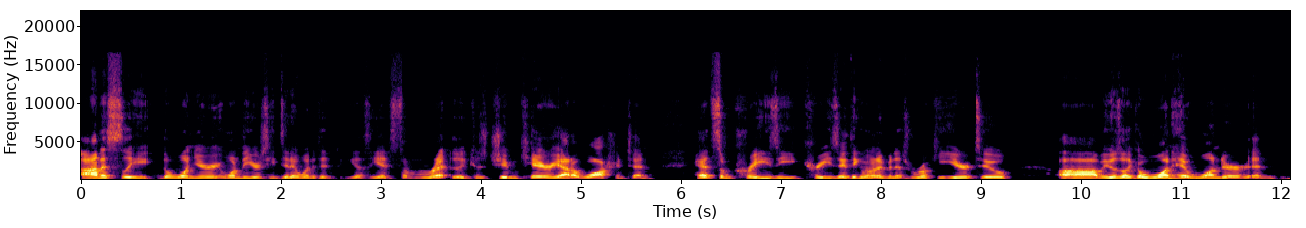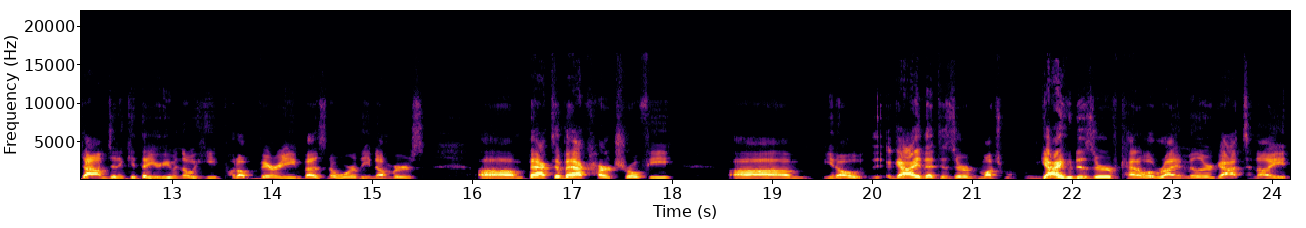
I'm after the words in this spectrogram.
honestly, the one year, one of the years he didn't win it because he had some because Jim Carey out of Washington had some crazy, crazy. I think it might have been his rookie year too. Um, he was like a one hit wonder, and Dom didn't get that year, even though he put up very Vezina worthy numbers. Back to back Hart Trophy. Um, you know, a guy that deserved much, guy who deserved kind of what Ryan Miller got tonight.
